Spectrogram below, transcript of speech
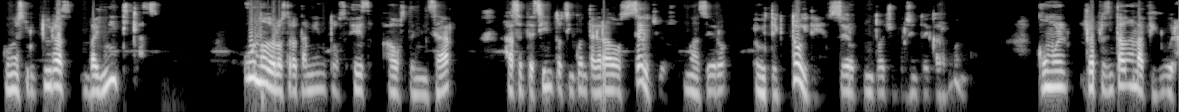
con estructuras vainíticas. Uno de los tratamientos es austenizar a 750 grados Celsius un acero eutectoide 0.8% de carbono, como el representado en la figura.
